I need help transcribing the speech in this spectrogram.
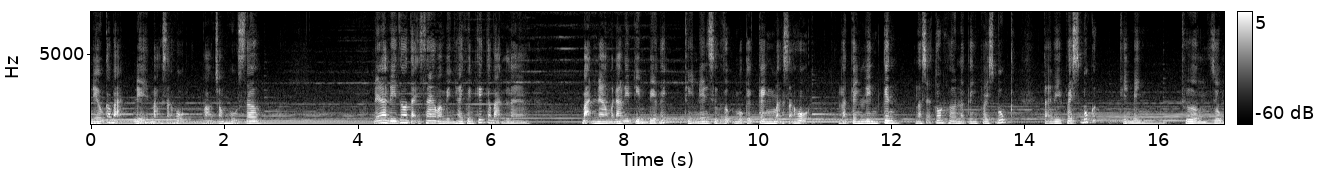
nếu các bạn để mạng xã hội vào trong hồ sơ? Đấy là lý do tại sao mà mình hay khuyến khích các bạn là bạn nào mà đang đi tìm việc ấy, thì nên sử dụng một cái kênh mạng xã hội là kênh LinkedIn nó sẽ tốt hơn là kênh Facebook. Tại vì Facebook thì mình thường dùng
